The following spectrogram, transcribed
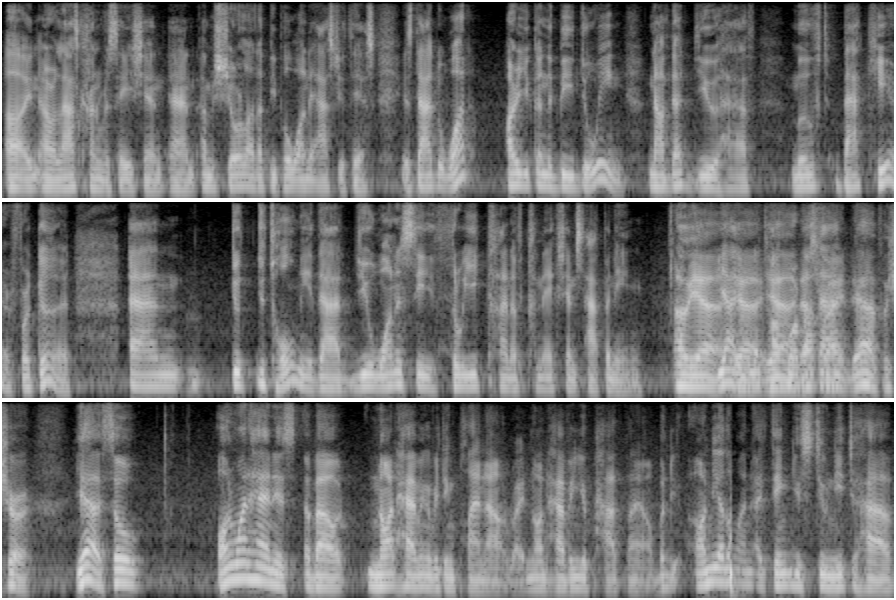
uh, in our last conversation, and I'm sure a lot of people want to ask you this is that what are you going to be doing now that you have moved back here for good? And you, you told me that you want to see three kind of connections happening. Oh yeah, Yeah, yeah, talk yeah, more about that's that? right. Yeah, for sure. Yeah, so on one hand, it's about not having everything planned out, right? Not having your path planned out. But on the other one, I think you still need to have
